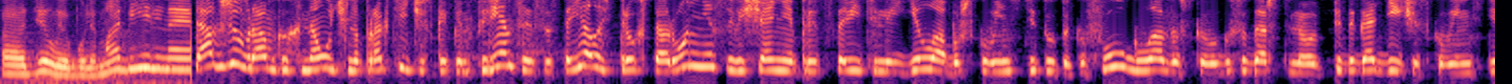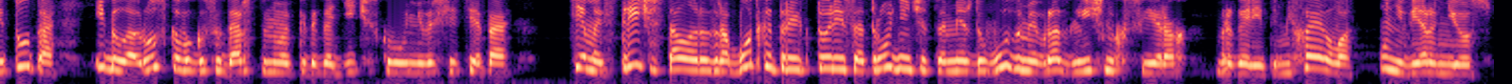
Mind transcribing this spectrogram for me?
э, делая ее более мобильной. Также в рамках научно-практической конференции состоялась трехстороннее совещание представителей Елабужского института КФУ, Глазовского государственного педагогического института и Белорусского государственного педагогического университета. Темой встречи стала разработка траектории сотрудничества между вузами в различных сферах. Маргарита Михайлова, Универ News.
